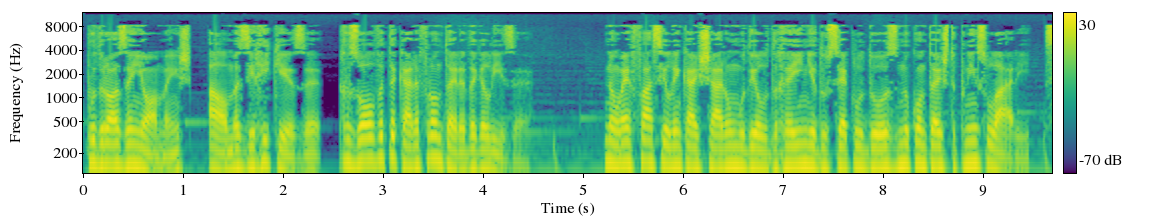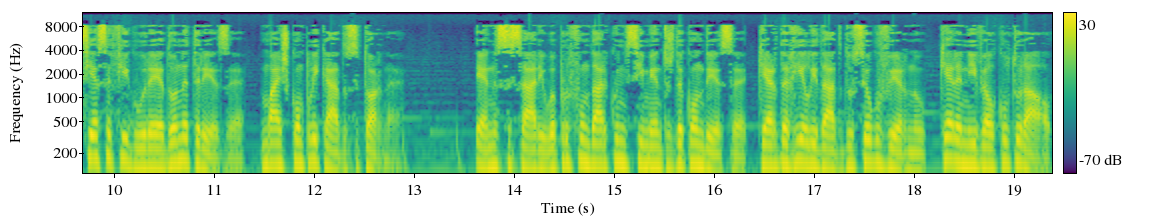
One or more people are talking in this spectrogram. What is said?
poderosa em homens, almas e riqueza, resolve atacar a fronteira da Galiza. Não é fácil encaixar um modelo de rainha do século XII no contexto peninsular e, se essa figura é Dona Teresa, mais complicado se torna. É necessário aprofundar conhecimentos da Condessa, quer da realidade do seu governo, quer a nível cultural,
